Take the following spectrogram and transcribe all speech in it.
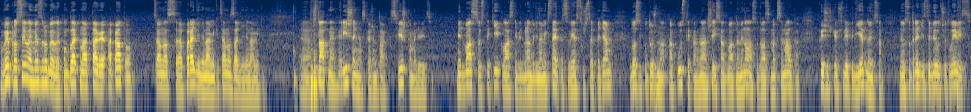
Ви просили, ми зробили комплект на Octavia A5. Це у нас е, передні динаміки, це у нас задні динаміки. Е, Штатне рішення, скажімо так, з фішками, дивіться. Мідбас ось такі класні від бренду Dynamic State SLS 165M. Досить потужна акустика на 60 Вт номінал, 120 максималка. Фішечки сюди під'єднуються. 93 дБ чутливість.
